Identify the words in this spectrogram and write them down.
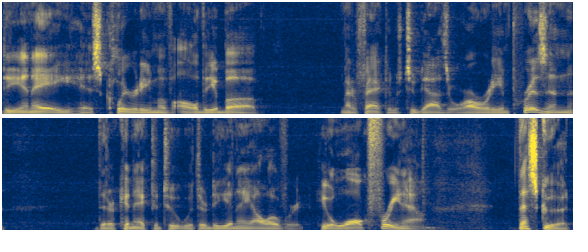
DNA has cleared him of all the above. Matter of fact, it was two guys that were already in prison that are connected to it with their DNA all over it. He'll walk free now. That's good.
